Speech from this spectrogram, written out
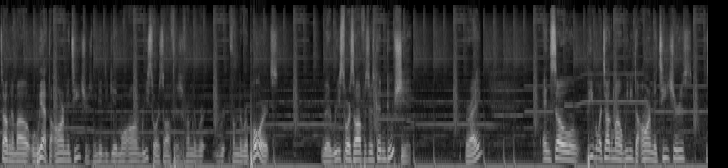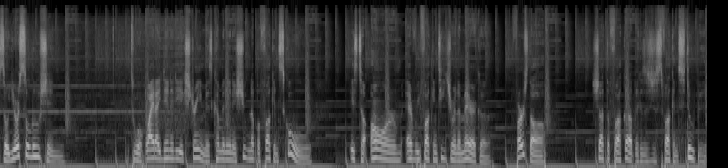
talking about well, we have to arm the teachers. We need to get more armed resource officers from the re- from the reports. The resource officers couldn't do shit, right? And so people are talking about we need to arm the teachers. So your solution to a white identity extremist coming in and shooting up a fucking school is to arm every fucking teacher in America. First off, shut the fuck up because it's just fucking stupid.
